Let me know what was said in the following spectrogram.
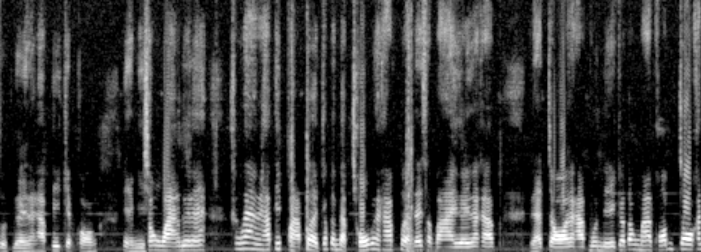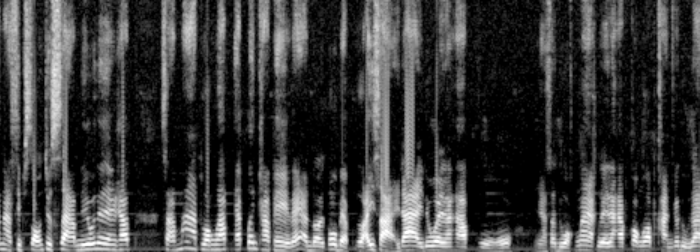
สุดๆเลยนะครับ ที่เก็บของเนี่ยมีช่องวางด้วยนะ ข้างล่างนะครับที่ฝาเปิดก็เป็นแบบโชคนะครับ เปิดได้สบายเลยนะครับ และจอนะครับรุ่นนี้ก็ต้องมาพร้อมจอขนาด 12.3 นิ้วนี่เองครับสามารถรองรับ Apple CarPlay และ Android Auto แบบไร้สายได้ด้วยนะครับโอ้โห เนี่ยสะดวกมากเลยนะครับกล้องรอบคันก็ดูได้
